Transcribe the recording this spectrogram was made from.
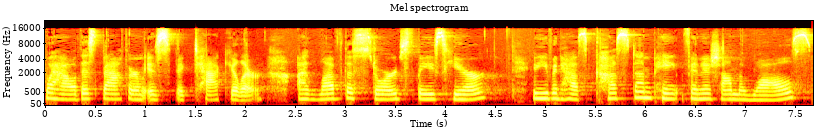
Wow, this bathroom is spectacular. I love the storage space here. It even has custom paint finish on the walls.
